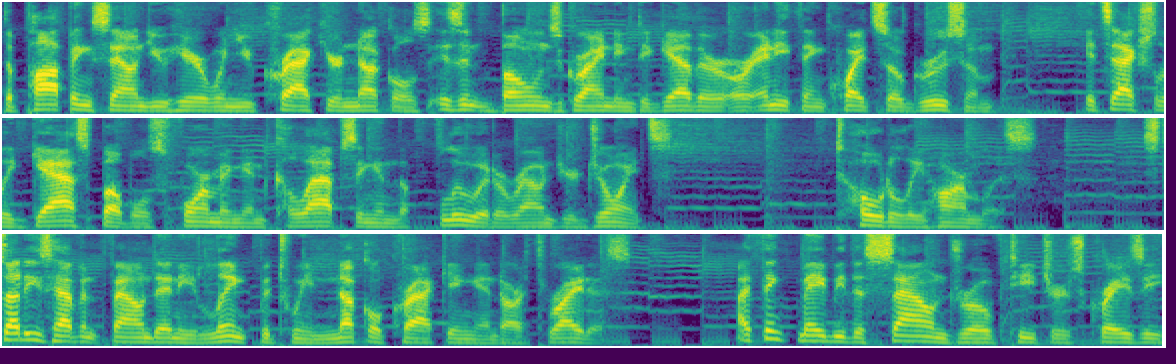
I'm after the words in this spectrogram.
The popping sound you hear when you crack your knuckles isn't bones grinding together or anything quite so gruesome. It's actually gas bubbles forming and collapsing in the fluid around your joints. Totally harmless. Studies haven't found any link between knuckle cracking and arthritis. I think maybe the sound drove teachers crazy,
